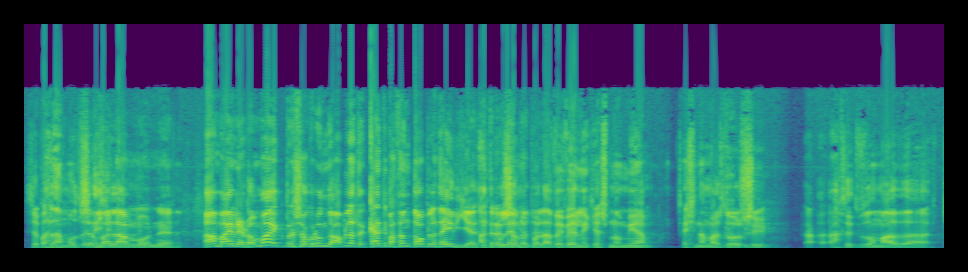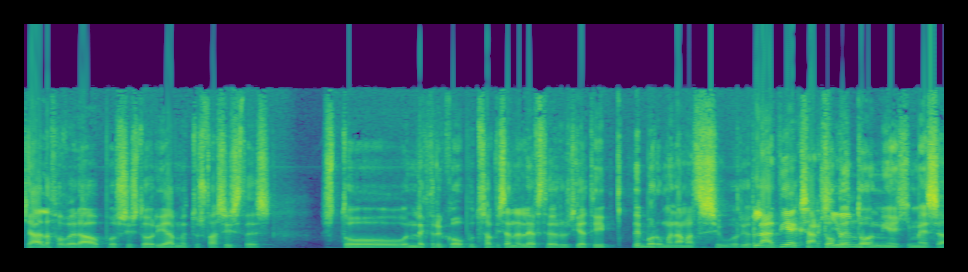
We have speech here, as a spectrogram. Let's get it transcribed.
Σε Παλαμό δεν Σε έχει παλαμό, πολύ. ναι. Άμα είναι Ρωμά, εκπροσωπούν τα όπλα, κάτι παθαίνουν τα όπλα τα ίδια. Και Ακούσαμε τρελαίνονται. πολλά. Βέβαια, η ελληνική αστυνομία έχει να μας δώσει α- αυτή τη βδομάδα και άλλα φοβερά, όπως η ιστορία με τους φασίστες στον ηλεκτρικό που τους αφήσαν ελεύθερους. Γιατί δεν μπορούμε να είμαστε σίγουροι ότι Πλατεία εξ το αρχείων. μπετόνι έχει μέσα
